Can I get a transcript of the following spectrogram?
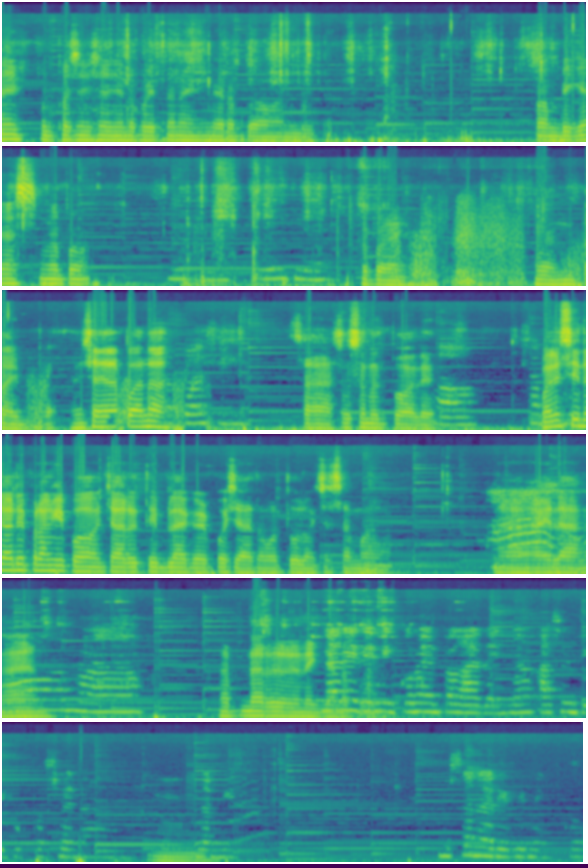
Ay, pagpasensya niyo na po ito na yung meron po akong dito. Pambigas, ano po? Ito pa rin. One, five po. Pasensya na po ano, sa susunod po ulit. oo. Bali si Daddy Frankie po, charity vlogger po siya, tumutulong siya sa mga nangangailangan. Ah, na- na, naririnig niya na po. naririnig ko na yung pangalan niya kasi hindi ko pa siya na Mm. na-meet. Basta naririnig ko.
